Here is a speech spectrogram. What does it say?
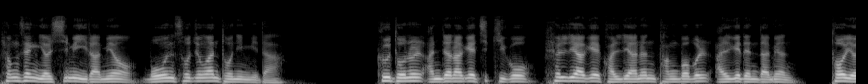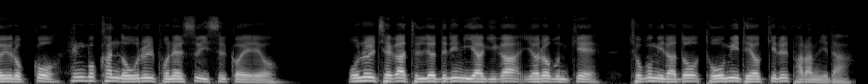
평생 열심히 일하며 모은 소중한 돈입니다. 그 돈을 안전하게 지키고 편리하게 관리하는 방법을 알게 된다면 더 여유롭고 행복한 노후를 보낼 수 있을 거예요. 오늘 제가 들려드린 이야기가 여러분께 조금이라도 도움이 되었기를 바랍니다.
